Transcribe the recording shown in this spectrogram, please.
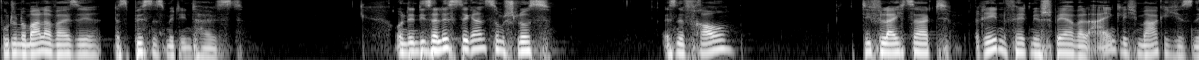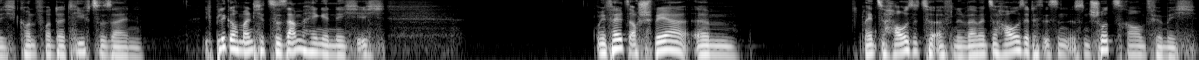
wo du normalerweise das Business mit ihnen teilst. Und in dieser Liste ganz zum Schluss ist eine Frau, die vielleicht sagt, reden fällt mir schwer, weil eigentlich mag ich es nicht, konfrontativ zu sein. Ich blicke auch manche Zusammenhänge nicht. Ich, mir fällt es auch schwer, ähm, mein Zuhause zu öffnen, weil mein Zuhause, das ist ein, ist ein Schutzraum für mich.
